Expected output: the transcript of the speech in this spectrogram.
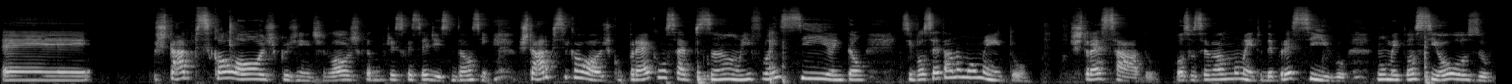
é, estado psicológico, gente, lógico eu não preciso esquecer disso. Então, assim, estado psicológico, pré-concepção, influencia. Então, se você tá num momento estressado, ou se você tá num momento depressivo, num momento ansioso,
